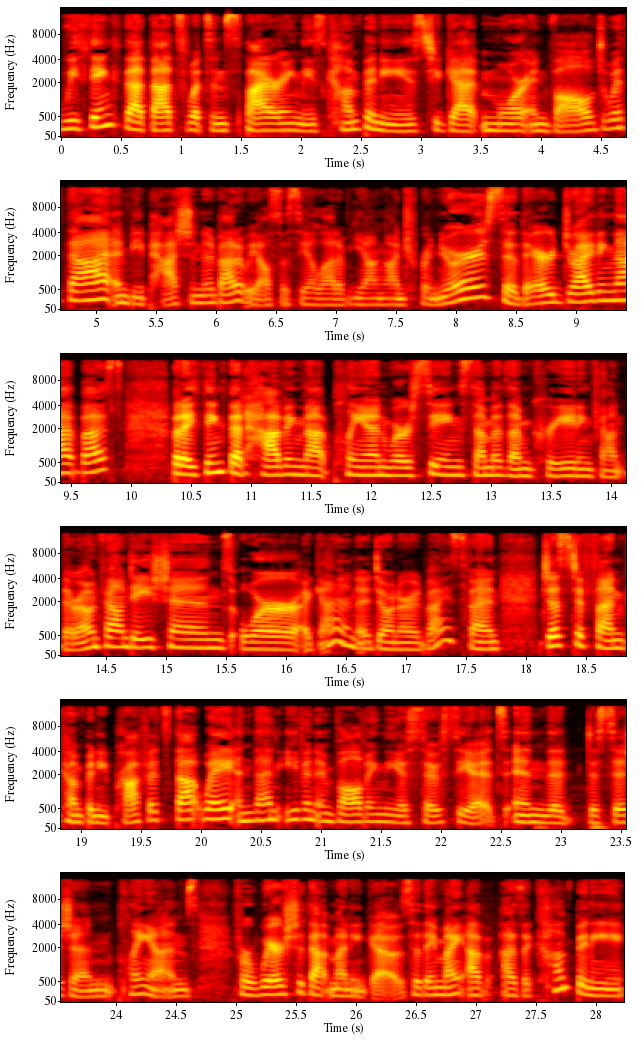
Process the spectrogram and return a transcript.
we think that that's what's inspiring these companies to get more involved with that and be passionate about it. We also see a lot of young entrepreneurs, so they're driving that bus. But I think that having that plan, we're seeing some of them creating found, their own foundations or, again, a donor advised fund just to fund company profits that way, and then even involving the associates in the decision plans for where should that money go. So they might have, as a company,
